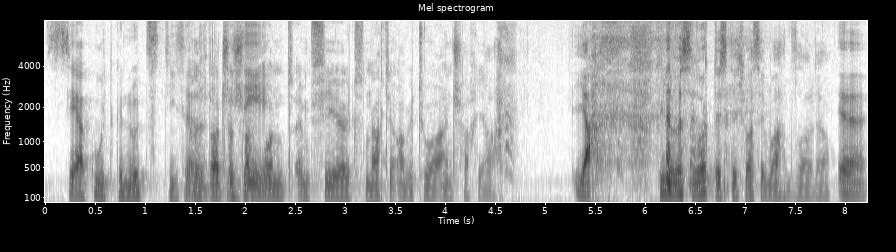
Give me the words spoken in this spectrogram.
sehr gut genutzt, diese Also der Deutsche Idee. Schachbund empfiehlt nach dem Abitur ein Schachjahr. Ja, Viele wissen wirklich nicht, was sie machen sollen. Ja. äh,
